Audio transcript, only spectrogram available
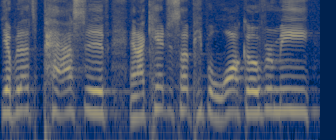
yeah, but that's passive, and I can't just let people walk over me,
